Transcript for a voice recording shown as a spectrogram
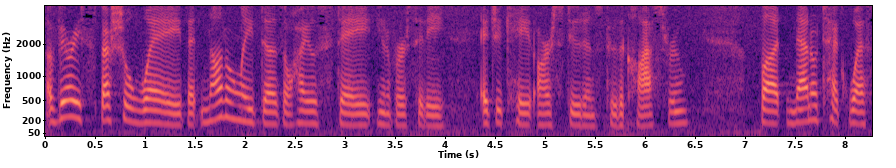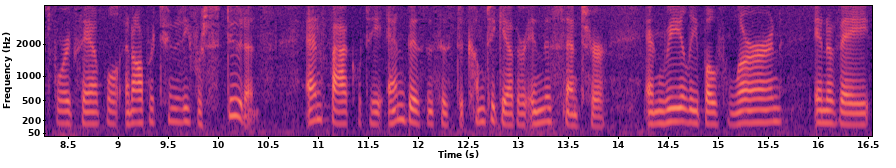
a very special way that not only does Ohio State University educate our students through the classroom, but Nanotech West, for example, an opportunity for students and faculty and businesses to come together in this center and really both learn, innovate,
